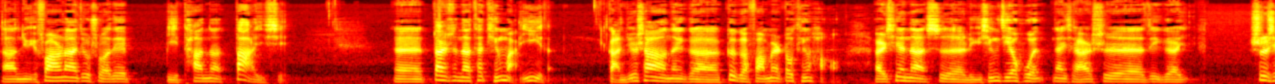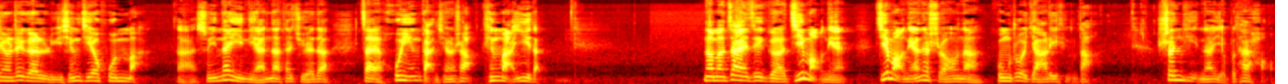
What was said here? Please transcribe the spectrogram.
啊。女方呢就说的比他呢大一些，呃，但是呢他挺满意的，感觉上那个各个方面都挺好，而且呢是旅行结婚，那前是这个实行这个履行结婚嘛。啊，所以那一年呢，他觉得在婚姻感情上挺满意的。那么在这个己卯年，己卯年的时候呢，工作压力挺大，身体呢也不太好。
